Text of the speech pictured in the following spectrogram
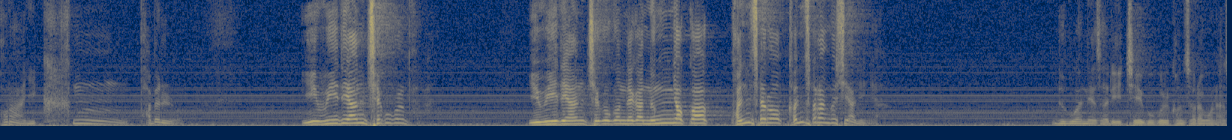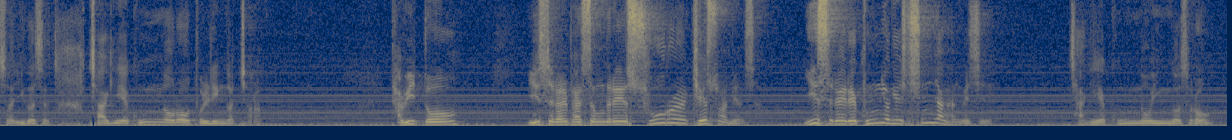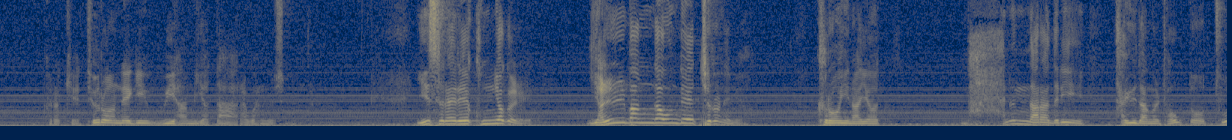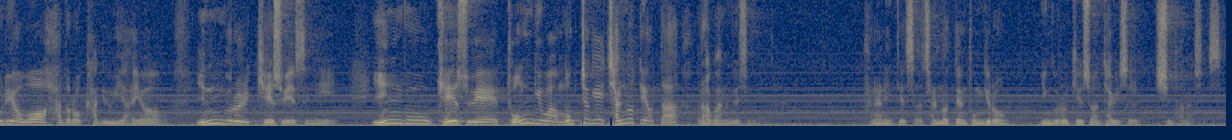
돌아 이큰 바벨론 이 위대한 제국을 봐라. 이 위대한 제국은 내가 능력과 권세로 건설한 것이 아니냐. 느부갓네살이 제국을 건설하고 나서 이것을 다 자기의 공로로 돌린 것처럼 다윗도 이스라엘 백성들의 수를 계수하면서 이스라엘의 국력이 신장한 것이 자기의 공로인 것으로 그렇게 드러내기 위함이었다라고 하는 것입니다. 이스라엘의 국력을 열방 가운데 드러내며 그로 인하여 많은 나라들이 다윗왕을 더욱더 두려워하도록 하기 위하여 인구를 계수했으니 인구 계수의 동기와 목적이 잘못되었다라고 하는 것입니다. 하나님께서 잘못된 동기로 인구를 계수한 다윗을 심판하셨어요.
